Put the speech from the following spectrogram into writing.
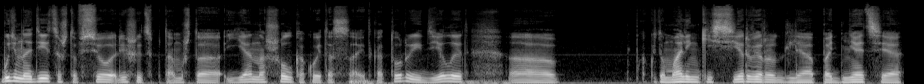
Будем надеяться, что все решится, потому что я нашел какой-то сайт, который делает э, какой-то маленький сервер для поднятия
